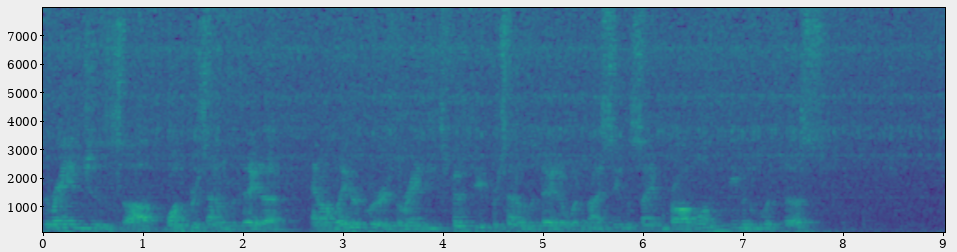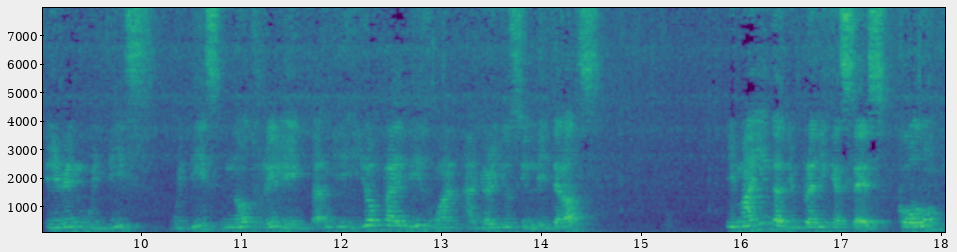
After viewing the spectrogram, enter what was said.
the range is uh, one percent of the data, and on later queries, the range is fifty percent of the data. Wouldn't I see the same problem even with this? even with this, with this, not really. Uh, you apply this one and you're using literals. Imagine that your predicate says column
